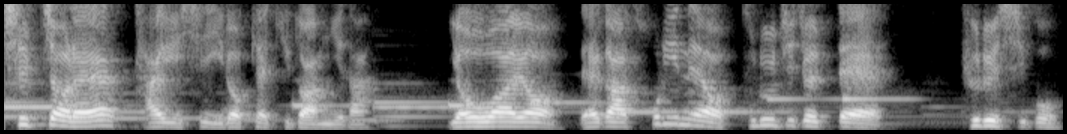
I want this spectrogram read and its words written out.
7절에 다윗이 이렇게 기도합니다. 여호와여 내가 소리내어 부르짖을 때 들으시고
